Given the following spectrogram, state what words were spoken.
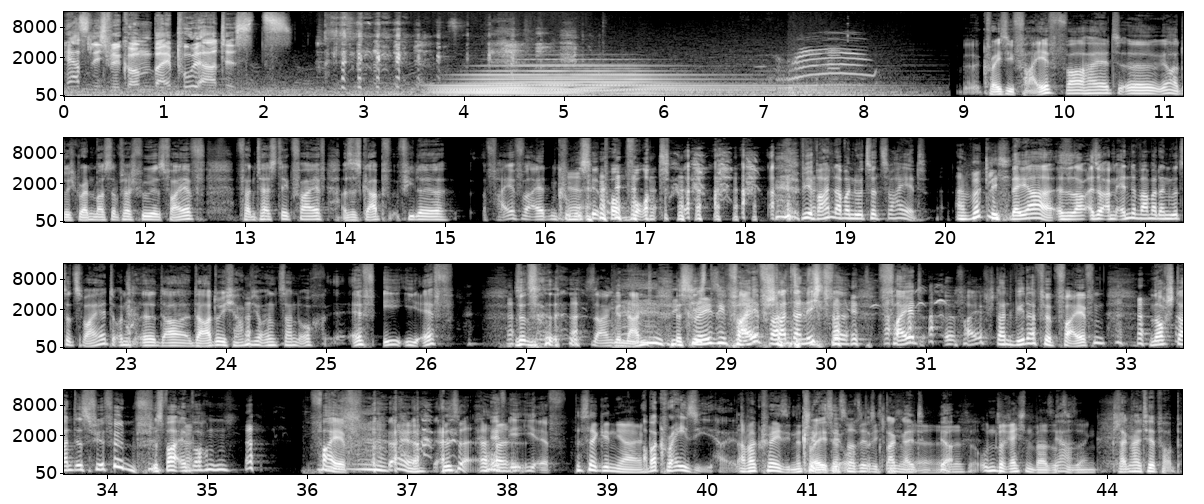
Herzlich willkommen bei Pool Artists. Crazy Five war halt, äh, ja, durch Grandmaster Flash Furious Five, Fantastic Five. Also es gab viele Five war halt ein cooles Hip-Hop-Wort. wir waren aber nur zu zweit. Ah, wirklich? Naja, also, also am Ende waren wir dann nur zu zweit und äh, da, dadurch haben wir uns dann auch F-E-I-F sozusagen genannt. Die das Crazy hieß, Five stand da nicht für Fight, äh, Five stand weder für Pfeifen, noch stand es für fünf. Das war einfach ein Five. Ah, ja. das, äh, F-E-I-F. das ist ja genial. Aber crazy halt. Aber crazy, natürlich. Crazy das war sehr Das klang halt, Äh, ja. Unberechenbar sozusagen. Klang halt Hip-Hop.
